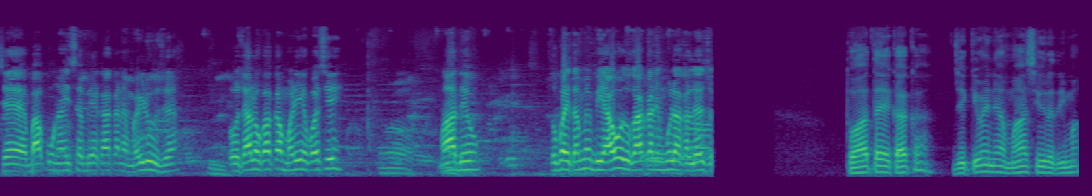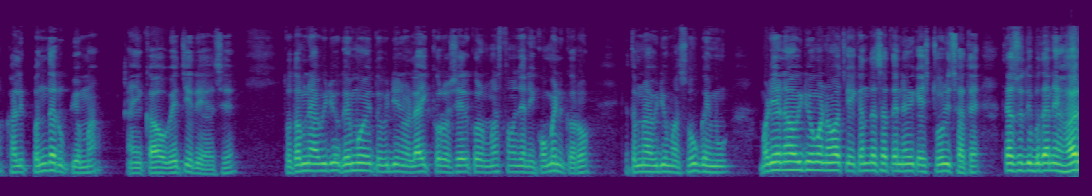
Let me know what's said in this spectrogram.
જે બાપુના હિસાબે કાકાને મળ્યું છે. તો ચાલો કાકા મળીએ પછી. મહાદેવ. તો ભાઈ તમે બી આવો તો કાકાની મુલાકાત લેજો. તો આ હતા એ કાકા જે કહેવાય ને આ મહાશિવરાત્રીમાં ખાલી પંદર રૂપિયામાં અહીં કાવો વેચી રહ્યા છે. તો તમને આ વીડિયો ગમ્યો હોય તો વિડીયોને લાઇક કરો શેર કરો મસ્ત મજાની કોમેન્ટ કરો. કે તમને આ વિડીયોમાં શું ગમ્યું? મળીએ નવા વિડીયોમાં, નવા જ કંઈક અંદર સાથે, નવી કંઈ સ્ટોરી સાથે. ત્યાં સુધી બધાને હર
